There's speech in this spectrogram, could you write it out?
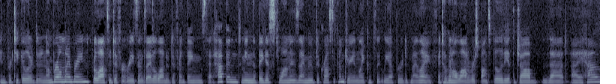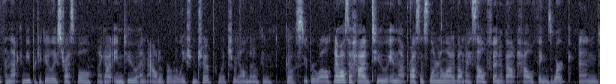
in particular did a number on my brain for lots of different reasons. I had a lot of different things that happened. I mean, the biggest one is I moved across the country and like completely uprooted my life. I took on a lot of responsibility at the job that I have, and that can be particularly stressful. I got into and out of a relationship, which we all know can go super well. And I've also had to, in that process, learn a lot about myself and about how things work and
